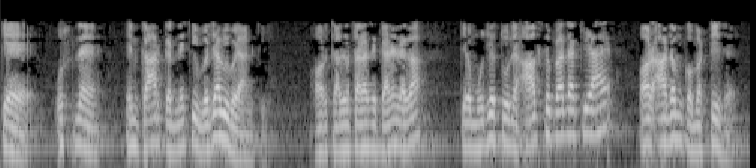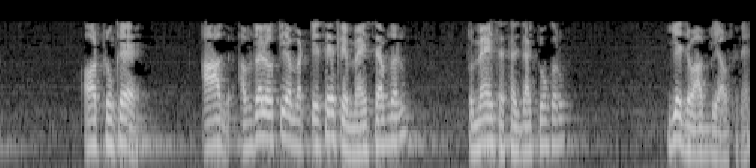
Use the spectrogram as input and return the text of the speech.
کہ اس نے انکار کرنے کی وجہ بھی بیان کی۔ اور کہ اللہ تعالیٰ سے کہنے لگا کہ مجھے تو نے آگ سے پیدا کیا ہے اور آدم کو مٹی سے۔ اور چونکہ آگ افضل ہوتی ہے مٹی سے، اس لیے میں اس سے افضل ہوں۔ تو میں اسے سجدہ کیوں کروں؟ یہ جواب دیا اس نے۔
